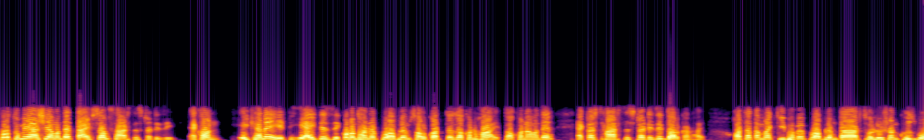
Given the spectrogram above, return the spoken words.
প্রথমে আসি আমাদের টাইপস অফ সার্চ স্ট্র্যাটেজি এখন এইখানে এআই তে যে কোনো ধরনের প্রবলেম সলভ করতে যখন হয়, তখন আমাদের একটা সার্চ স্ট্র্যাটেজির দরকার হয়। অর্থাৎ আমরা কীভাবে প্রবলেমটার সলিউশন খুঁজবো,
